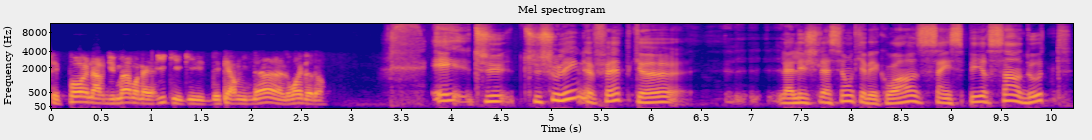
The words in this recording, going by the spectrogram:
c'est pas un argument, à mon avis, qui, qui est déterminant, loin de là. Et tu, tu soulignes le fait que la législation québécoise s'inspire sans doute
